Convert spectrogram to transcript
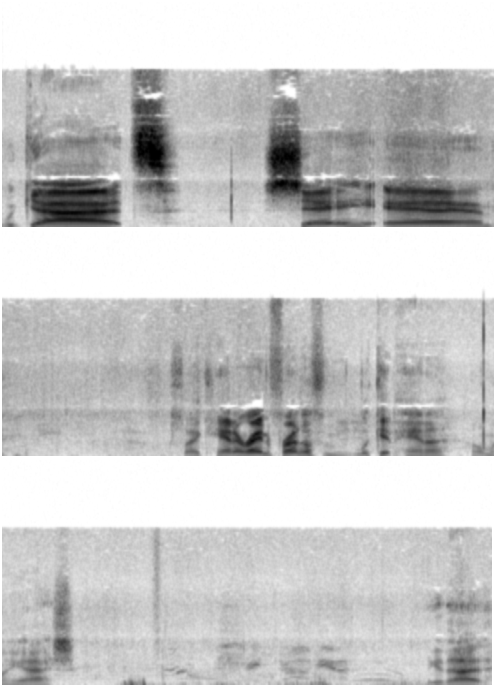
We got Shay and looks like Hannah right in front of him. Look at Hannah. Oh my gosh. Look at that.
